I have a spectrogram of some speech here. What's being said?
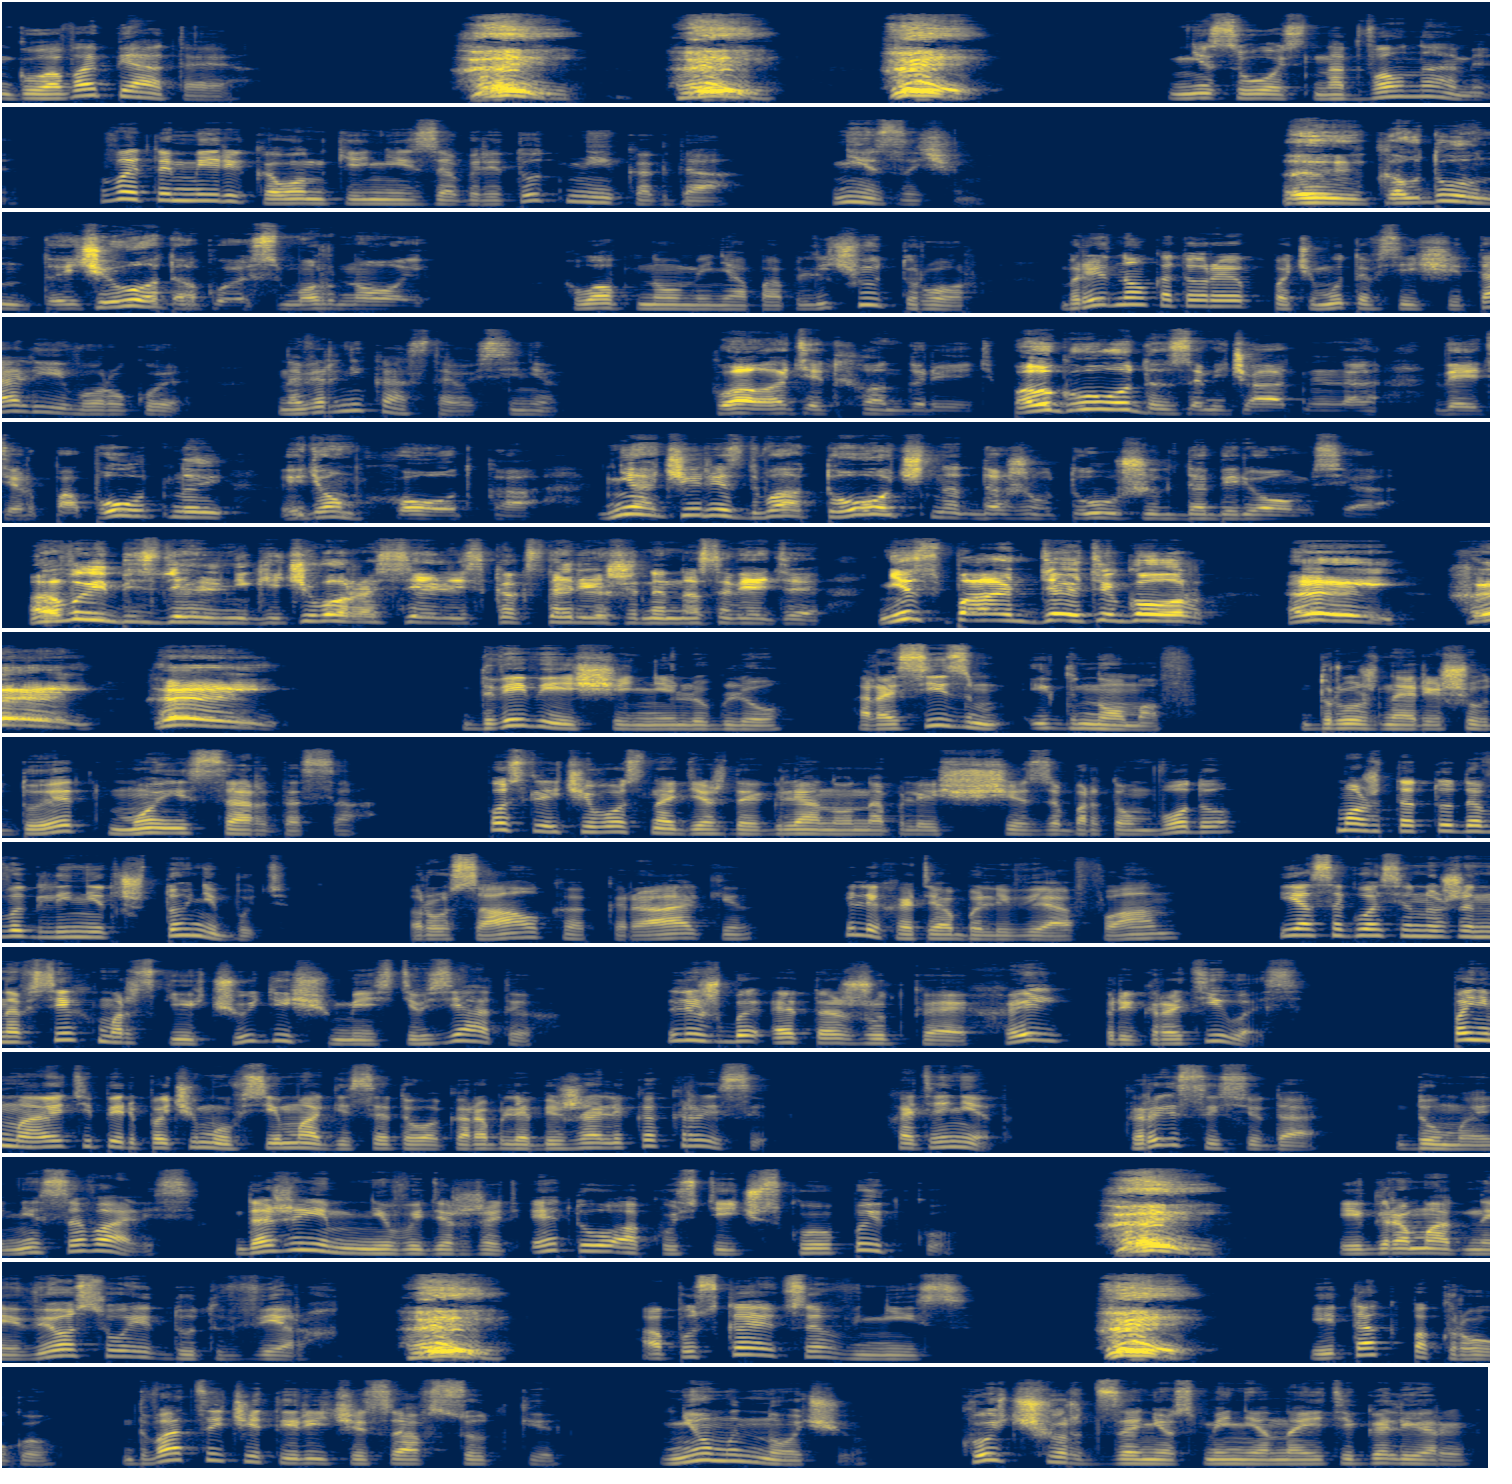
Глава пятая. Хей! Хей! Хей! Неслось над волнами. В этом мире колонки не изобретут никогда. Незачем. Эй, колдун, ты чего такой смурной? Хлопнул меня по плечу Трор. Бревно, которое почему-то все считали его рукой. Наверняка оставил синяк. Хватит хандрить. Погода замечательная, ветер попутный, идем ходка. Дня через два точно до желтушек доберемся. А вы, бездельники, чего расселись, как старейшины на совете? Не спать, дети гор! Эй, хей, хей! Две вещи не люблю. Расизм и гномов. Дружно решил дуэт мой и Сардаса. После чего с надеждой гляну на плещущую за бортом воду. Может, оттуда выглянет что-нибудь? Русалка, кракен или хотя бы левиафан. Я согласен уже на всех морских чудищ вместе взятых. Лишь бы эта жуткая хей прекратилась. Понимаю теперь, почему все маги с этого корабля бежали как крысы. Хотя нет, крысы сюда, думаю, не совались. Даже им не выдержать эту акустическую пытку. Хей! И громадные весла идут вверх. Хей! Опускаются вниз. Хей! И так по кругу. 24 часа в сутки. Днем и ночью. Кой черт занес меня на эти галеры?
